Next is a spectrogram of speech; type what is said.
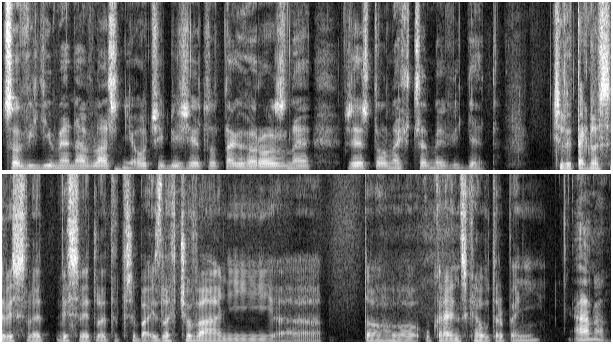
co vidíme na vlastní oči, když je to tak hrozné, že to nechceme vidět. Čili takhle si vysvětlujete třeba i zlehčování uh, toho ukrajinského utrpení? Ano.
